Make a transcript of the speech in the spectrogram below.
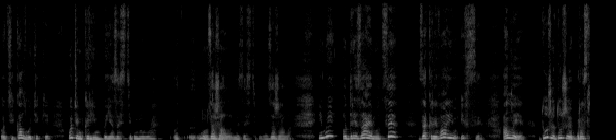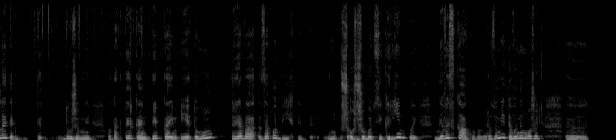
оці колотики, потім крімпи я застібнула, от, ну, зажала, не застібнула, зажала. І ми одрізаємо це, закриваємо і все. Але дуже-дуже браслетик, дуже ми отак тиркаємо, піпкаємо, і тому треба запобігти, щоб оці крімпи не вискакували. Розумієте, вони можуть е,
